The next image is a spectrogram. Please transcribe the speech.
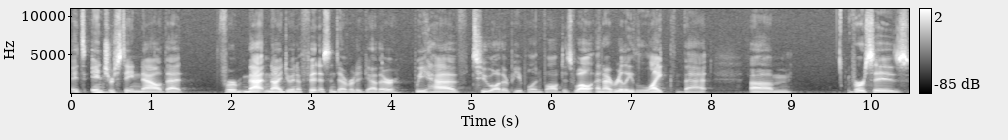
it's interesting now that for Matt and I doing a fitness endeavor together, we have two other people involved as well, and I really like that. Um, versus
